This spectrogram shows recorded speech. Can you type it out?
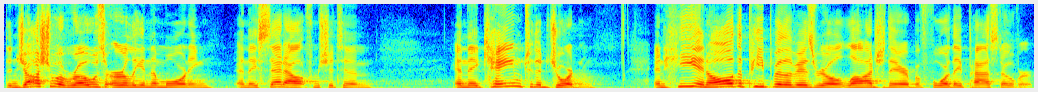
Then Joshua rose early in the morning, and they set out from Shittim, and they came to the Jordan. And he and all the people of Israel lodged there before they passed over.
